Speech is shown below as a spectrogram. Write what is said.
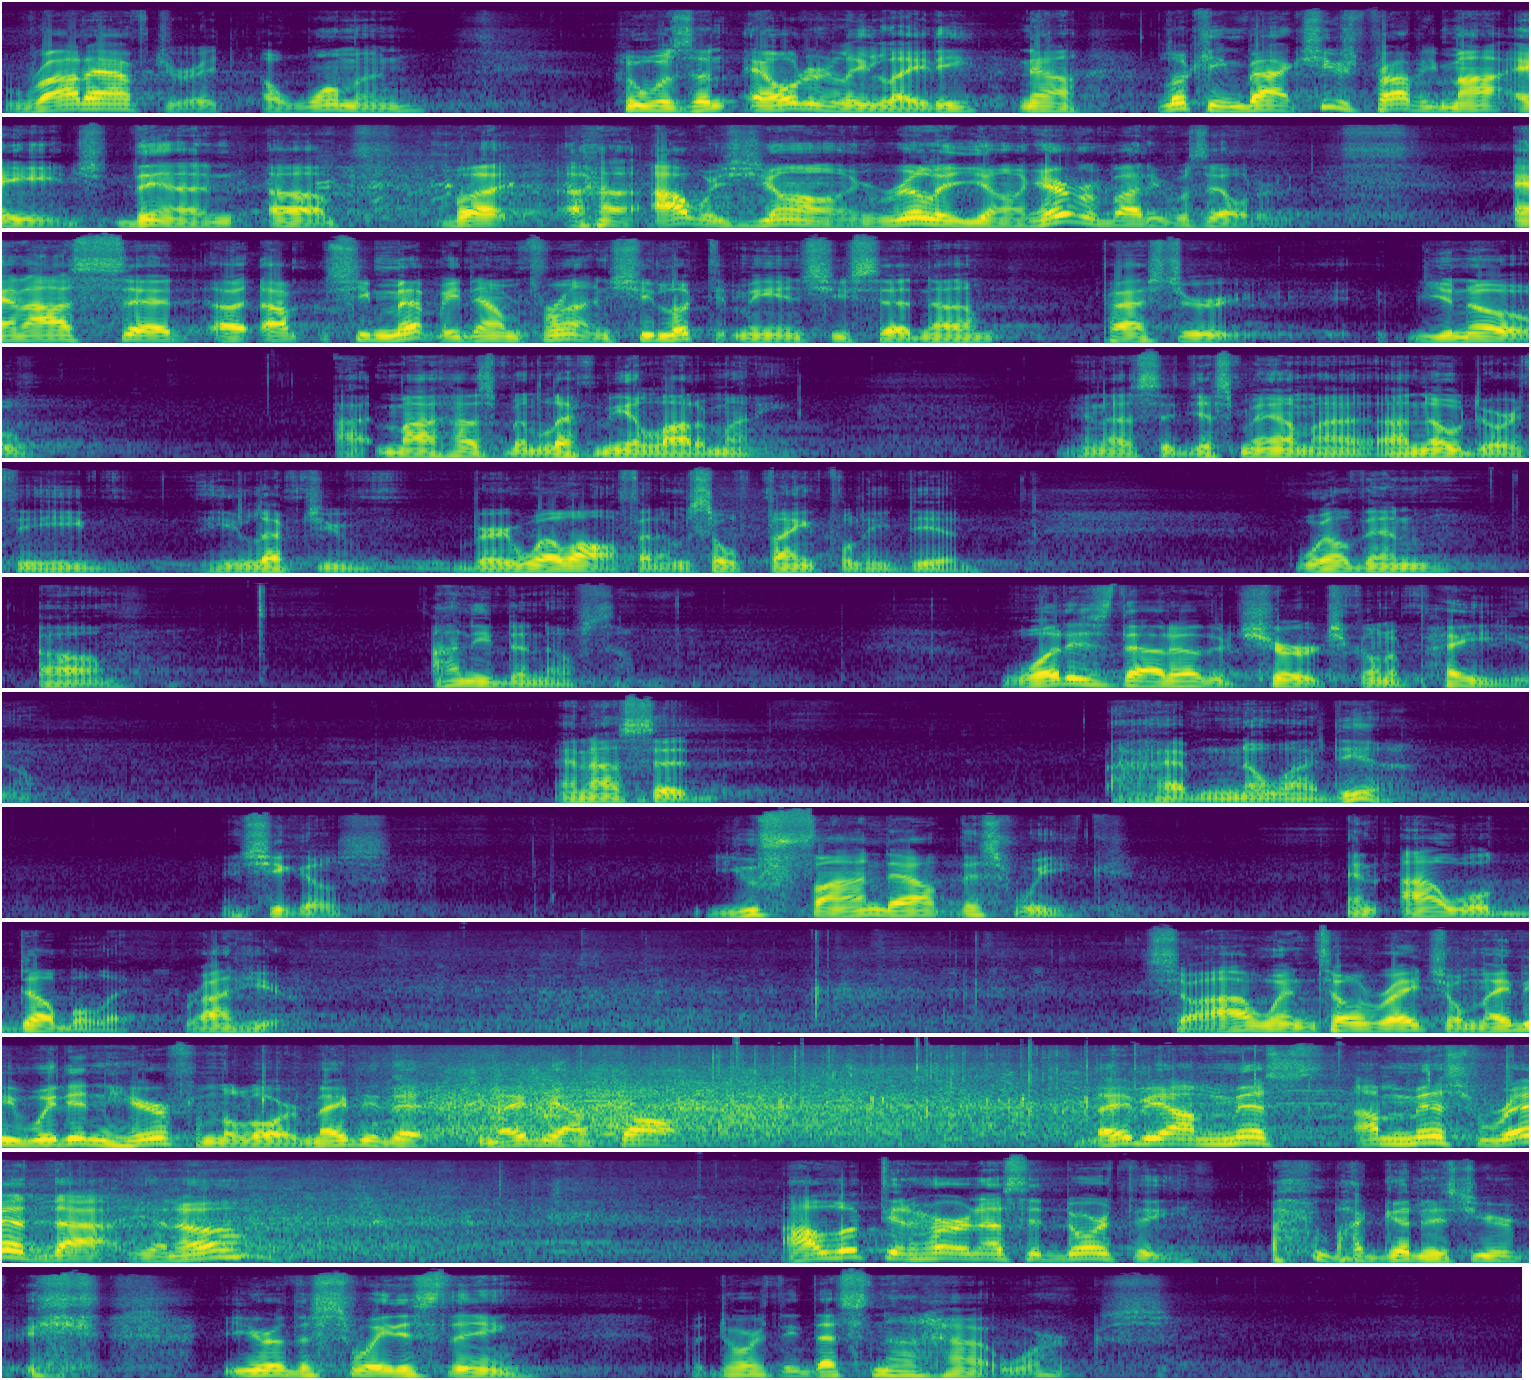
Right after it, a woman who was an elderly lady, now looking back, she was probably my age then, uh, but uh, I was young, really young. Everybody was elderly. And I said, uh, uh, she met me down front, and she looked at me and she said, Now, Pastor, you know, I, my husband left me a lot of money. And I said, Yes, ma'am, I, I know, Dorothy. He, he left you very well off, and I'm so thankful he did. Well, then, um, I need to know something. What is that other church going to pay you? And I said, I have no idea. And she goes, You find out this week, and I will double it right here. So I went and told Rachel, maybe we didn't hear from the Lord. Maybe that, maybe I thought, maybe I mis, I misread that, you know? I looked at her and I said, Dorothy, oh my goodness, you're, you're the sweetest thing. But Dorothy, that's not how it works.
